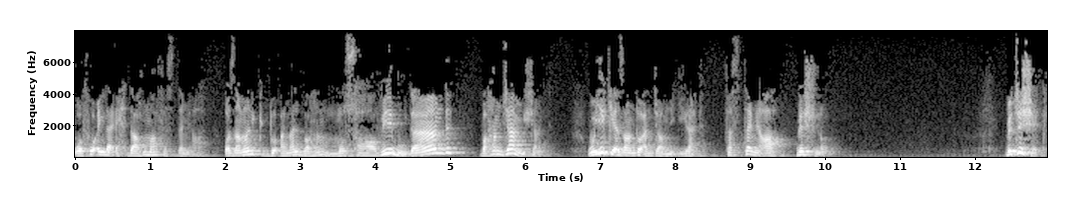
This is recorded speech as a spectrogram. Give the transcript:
و فعل احداهما فاستمعا. و زمانی که دو عمل با هم مساوی بودند با هم جمع میشند و یکی از آن دو انجام می‌گیرد. فاستمعا بشنو. به چه شکل؟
